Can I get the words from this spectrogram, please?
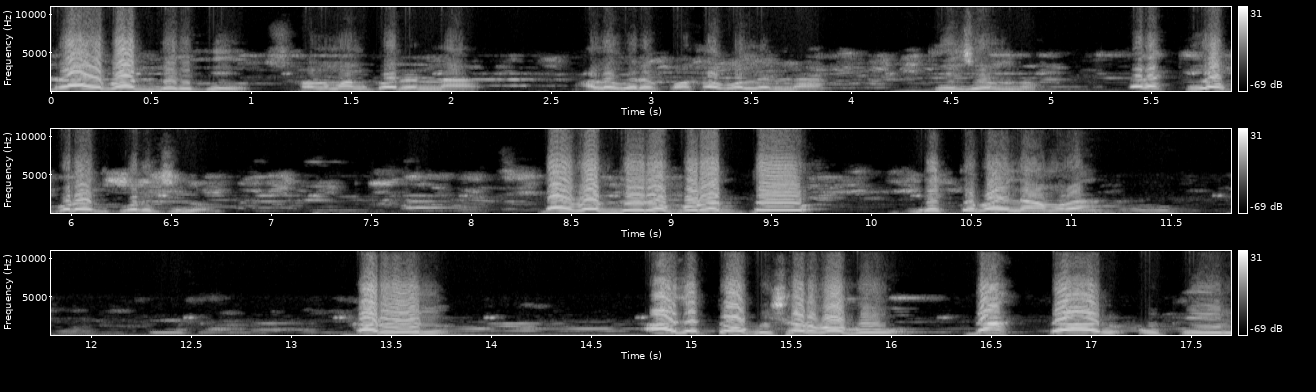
ড্রাইভারদেরকে সম্মান করেন না, ভালো করে কথা বলেন না? কি জন্য? তারা কি অপরাধ করেছিল? ড্রাইভারদের অপরাধ তো দেখতে পাই না আমরা। কারণ আজ একটা অফিসার বাবু, ডাক্তার, উকিল,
